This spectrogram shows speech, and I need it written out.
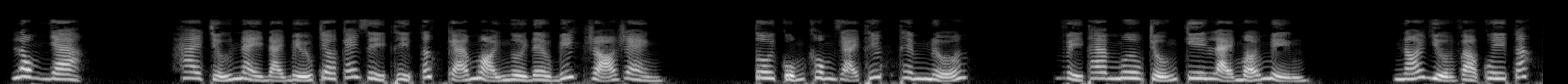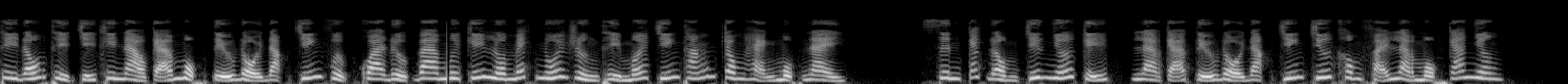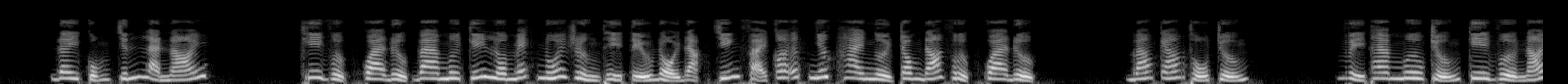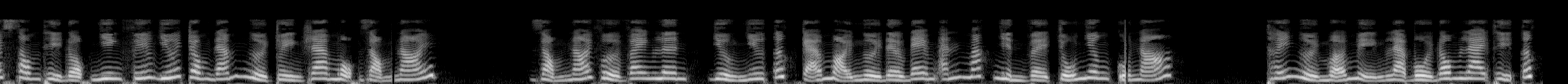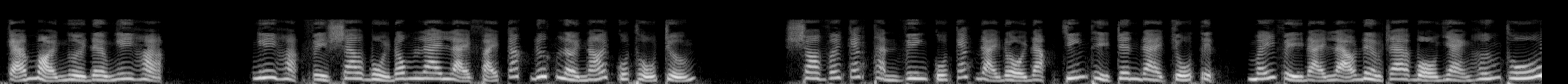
Long nhà Hai chữ này đại biểu cho cái gì thì tất cả mọi người đều biết rõ ràng. Tôi cũng không giải thích thêm nữa. Vị tham mưu trưởng kia lại mở miệng. Nói dựa vào quy tắc thi đấu thì chỉ khi nào cả một tiểu đội đặc chiến vượt qua được 30 km núi rừng thì mới chiến thắng trong hạng mục này. Xin các đồng chí nhớ kỹ là cả tiểu đội đặc chiến chứ không phải là một cá nhân. Đây cũng chính là nói. Khi vượt qua được 30 km núi rừng thì tiểu đội đặc chiến phải có ít nhất hai người trong đó vượt qua được. Báo cáo thủ trưởng. Vị tham mưu trưởng kia vừa nói xong thì đột nhiên phía dưới trong đám người truyền ra một giọng nói. Giọng nói vừa vang lên, dường như tất cả mọi người đều đem ánh mắt nhìn về chủ nhân của nó thấy người mở miệng là Bùi Đông Lai thì tất cả mọi người đều nghi hoặc. Nghi hoặc vì sao Bùi Đông Lai lại phải cắt đứt lời nói của thủ trưởng. So với các thành viên của các đại đội đặc chiến thì trên đài chủ tịch, mấy vị đại lão đều ra bộ dạng hứng thú.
